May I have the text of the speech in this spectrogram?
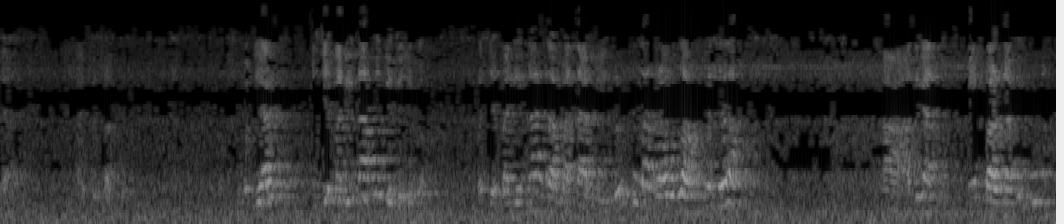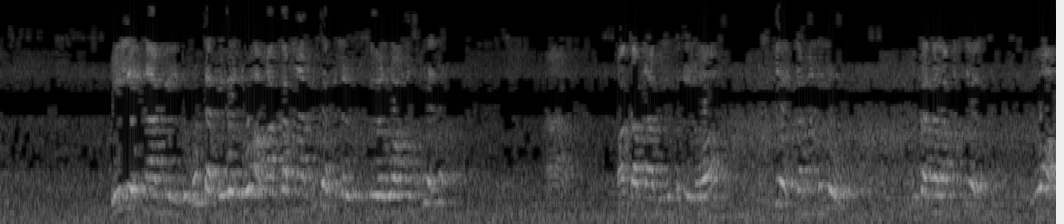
Ya, itu. Kemudian Masjid Madinah pun begitu juga. Masjid Madinah zaman Nabi itu saja lah. Nah, dengan mimbar Nabi itu bilik Nabi itu pun tak bilik luar makam Nabi tak bilik ke luar masjid lah. Nah, makam Nabi itu di luar masjid zaman dulu. Bukan dalam masjid. Luar.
